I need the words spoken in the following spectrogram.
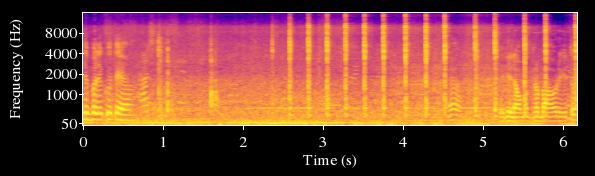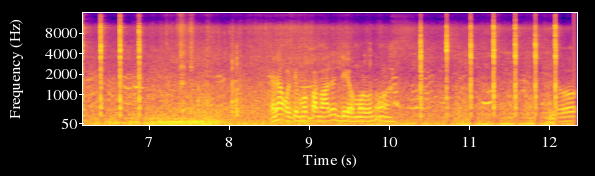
Ate, balik ko, te, ha. Ah, sige. Ah, pwede na ako magtrabaho rito. Yan lang, ultimo pamalo, hindi ako marunong, ah. Yun.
